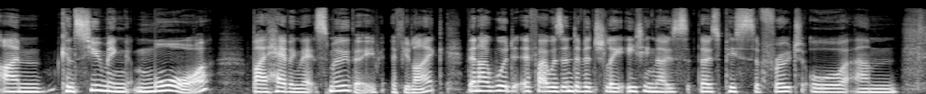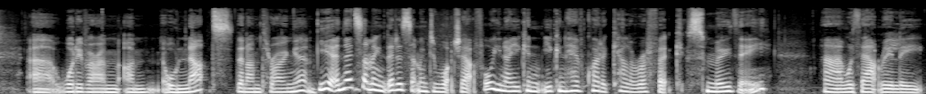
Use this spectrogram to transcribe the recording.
I'm consuming more by having that smoothie, if you like, than I would if I was individually eating those those pieces of fruit or. Um, uh, whatever I'm, I'm, or nuts that I'm throwing in. Yeah, and that's something that is something to watch out for. You know, you can you can have quite a calorific smoothie uh, without really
